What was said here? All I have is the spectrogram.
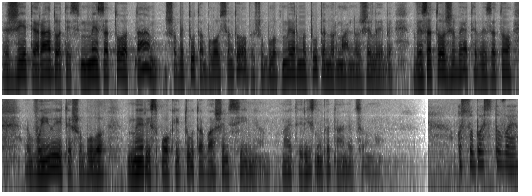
жити, радуватись. Ми за то там, щоб тут було все добре, щоб було б мирно, тут а нормально жили би. Ви за то живете, ви за то воюєте, щоб було мир і спокій тут, а вашим сім'ям. Знаєте, різні питання в цьому. Особисто ви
